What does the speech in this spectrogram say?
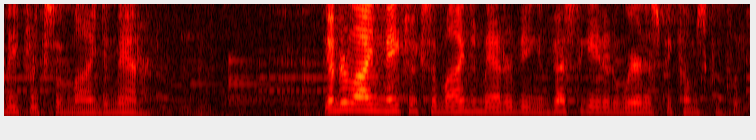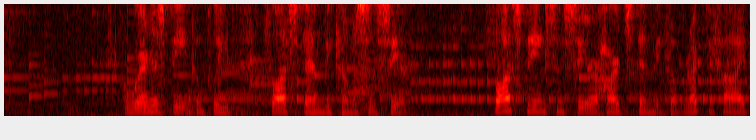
matrix of mind and matter. The underlying matrix of mind and matter being investigated, awareness becomes complete. Awareness being complete, thoughts then become sincere. Thoughts being sincere, hearts then become rectified.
